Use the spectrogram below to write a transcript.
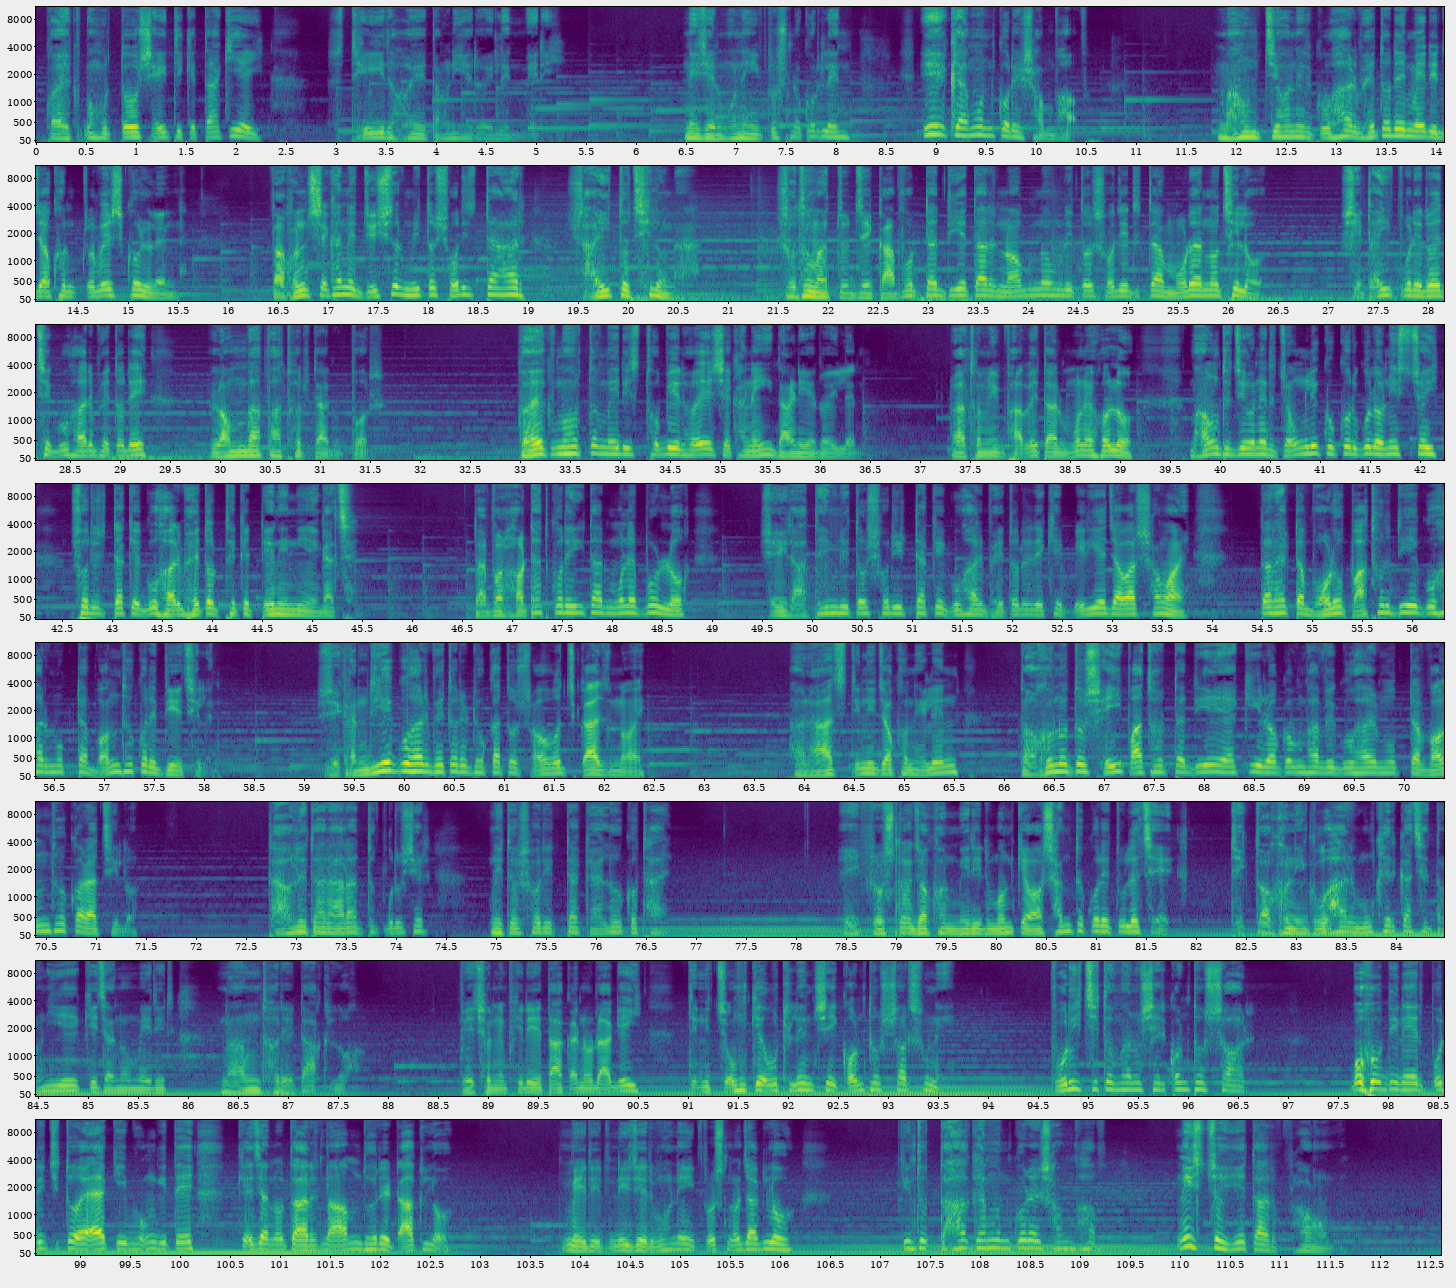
কয়েক মুহূর্ত সেই দিকে তাকিয়েই স্থির হয়ে দাঁড়িয়ে রইলেন মেরি। নিজের মনেই প্রশ্ন করলেন, এ কেমন করে সম্ভব? মাউন্ট জিয়নের গুহার ভেতরে মেরি যখন প্রবেশ করলেন, তখন সেখানে যিশুর মৃত শরীরটা আর সাহিত্য ছিল না। শুধুমাত্র যে কাপড়টা দিয়ে তার নগ্ন মৃত শরীরটা মোড়ানো ছিল, সেটাই পড়ে রয়েছে গুহার ভেতরে লম্বা পাথরটার উপর। কয়েক মুহূর্ত মেরি স্থবির হয়ে সেখানেই দাঁড়িয়ে রইলেন। প্রাথমিকভাবে তার মনে হলো, মাউন্ট জীবনের জঙ্গলি কুকুরগুলো নিশ্চয়ই শরীরটাকে গুহার ভেতর থেকে টেনে নিয়ে গেছে। তারপর হঠাৎ করেই তার মনে পড়ল সেই রাতে মৃত শরীরটাকে গুহার ভেতরে রেখে বেরিয়ে যাওয়ার সময় তারা একটা বড় পাথর দিয়ে গুহার মুখটা বন্ধ করে দিয়েছিলেন। সেখান দিয়ে গুহার ভেতরে ঢোকা তো সহজ কাজ নয়। আর আজ তিনি যখন এলেন, তখনও তো সেই পাথরটা দিয়ে একই রকম ভাবে গুহার মুখটা বন্ধ করা ছিল। তাহলে তার আরাধ্য পুরুষের মৃত শরীরটা গেল কোথায়? এই প্রশ্ন যখন মেরির মনকে অশান্ত করে তুলেছে, ঠিক তখনই গুহার মুখের কাছে দাঁড়িয়ে কে যেন মেরির নাম ধরে ডাকল। পেছনে ফিরে তাকানোর আগেই তিনি চমকে উঠলেন সেই কণ্ঠস্বর শুনে। পরিচিত মানুষের কণ্ঠস্বর। বহুদিনের পরিচিত একই ভঙ্গিতে কে যেন তার নাম ধরে ডাকল। মেরির নিজের মনেই প্রশ্ন জাগল কিন্তু তা কেমন করে সম্ভব? নিশ্চয়ই এ তার ভ্রম।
